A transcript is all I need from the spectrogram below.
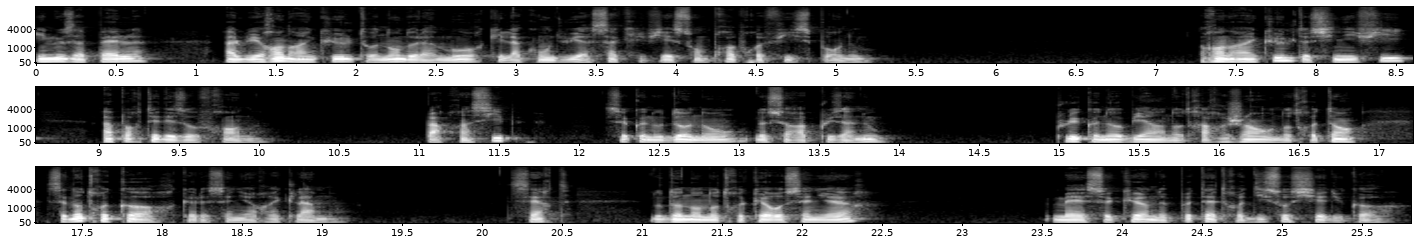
il nous appelle à lui rendre un culte au nom de l'amour qui l'a conduit à sacrifier son propre Fils pour nous. Rendre un culte signifie apporter des offrandes. Par principe, ce que nous donnons ne sera plus à nous. Plus que nos biens, notre argent ou notre temps, c'est notre corps que le Seigneur réclame. Certes, nous donnons notre cœur au Seigneur, mais ce cœur ne peut être dissocié du corps.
